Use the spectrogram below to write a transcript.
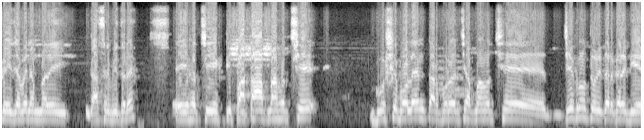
পেয়ে যাবেন আপনার এই গাছের ভিতরে। এই হচ্ছে একটি পাতা, আপনার হচ্ছে গোশে বলেন, তারপরে হচ্ছে আপনার হচ্ছে যে কোনো তরি তরকারি দিয়ে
